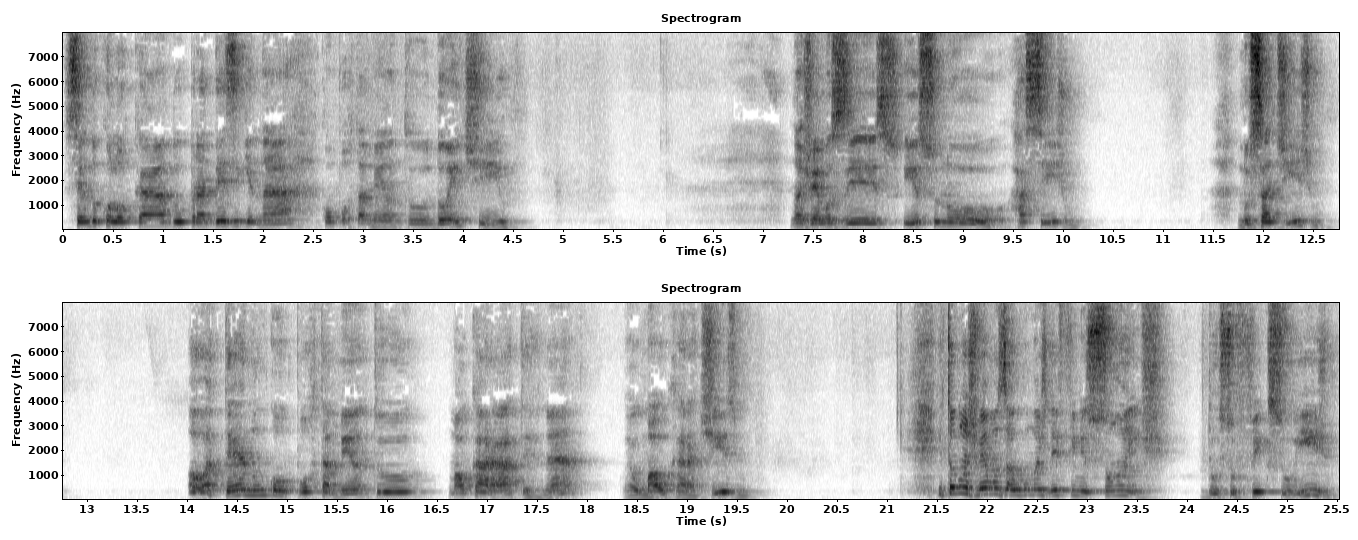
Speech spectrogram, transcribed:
sendo colocado para designar comportamento doentio. Nós vemos isso, isso no racismo, no sadismo, ou até num comportamento mau caráter, né? É o mau caratismo. Então nós vemos algumas definições do sufixo ismo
